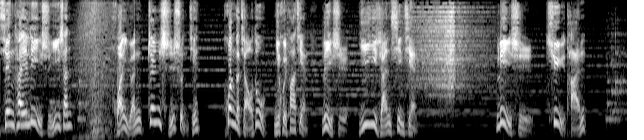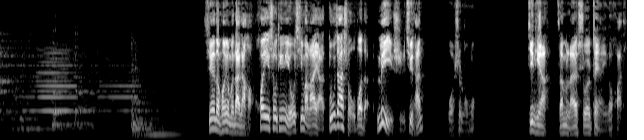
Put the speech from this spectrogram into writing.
掀开历史衣衫，还原真实瞬间，换个角度你会发现历史依然新鲜。历史趣谈，亲爱的朋友们，大家好，欢迎收听由喜马拉雅独家首播的《历史趣谈》，我是龙墨。今天啊，咱们来说这样一个话题，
